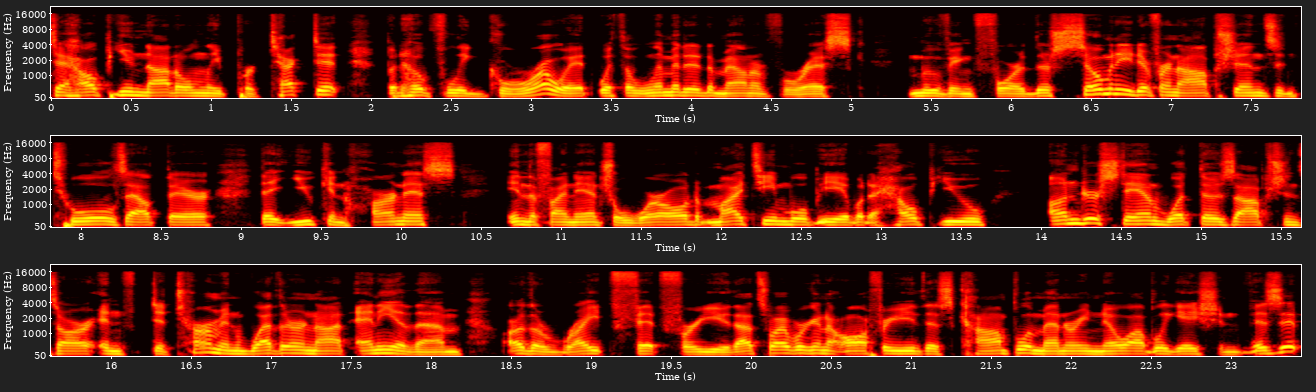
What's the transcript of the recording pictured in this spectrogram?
to help you not only protect it, but hopefully grow it with a limited amount of risk moving forward. There's so many different options and tools out there that you can harness in the financial world. My team will be able to help you understand what those options are and determine whether or not any of them are the right fit for you. That's why we're going to offer you this complimentary, no obligation visit.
